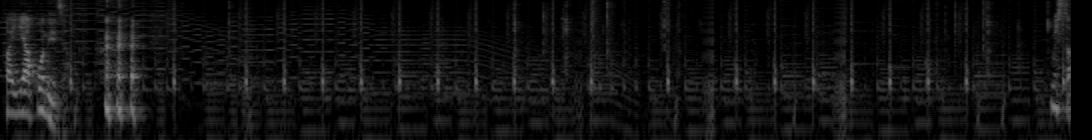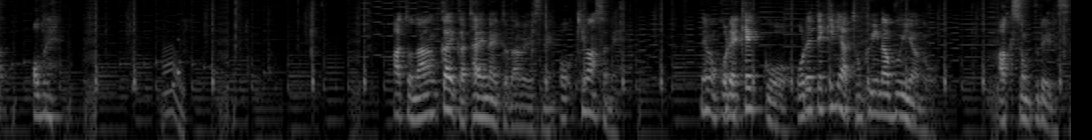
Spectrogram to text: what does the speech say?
ファイヤー来ねえじゃん。ミスター、危ねあと何回か耐えないとダメですね。お、来ましたね。でもこれ結構、俺的には得意な分野のアクションプレイです。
